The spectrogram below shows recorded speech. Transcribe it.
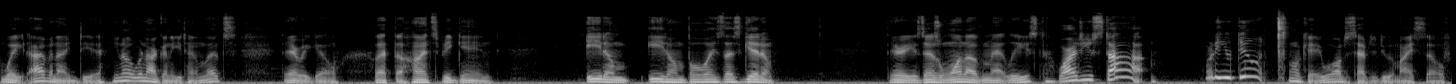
wait, I have an idea. You know, we're not to eat him. Let's, there we go. Let the hunts begin. Eat them, eat them, boys. Let's get them. There he is. There's one of them at least. Why'd you stop? What are you doing? Okay, well, I'll just have to do it myself.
